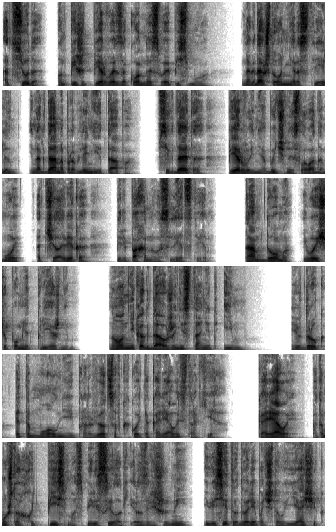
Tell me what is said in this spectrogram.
Отсюда он пишет первое законное свое письмо. Иногда, что он не расстрелян, иногда о направлении этапа. Всегда это первые необычные слова домой от человека, перепаханного следствием. Там, дома, его еще помнят прежним. Но он никогда уже не станет им. И вдруг эта молнией прорвется в какой-то корявой строке. Корявой, потому что хоть письма с пересылок и разрешены, и висит во дворе почтовый ящик,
